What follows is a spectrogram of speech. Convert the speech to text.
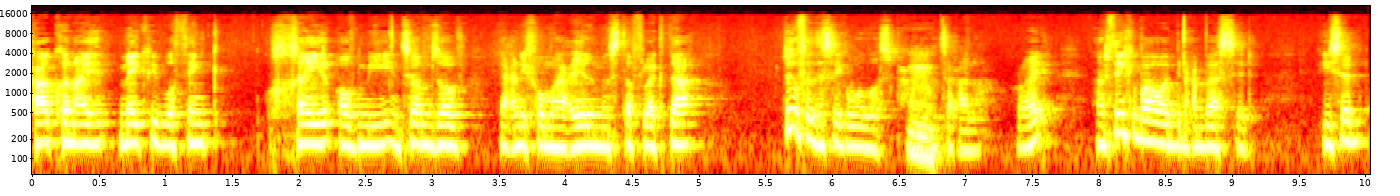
How can I make people think khair of me in terms of يعني for my ilm and stuff like that. Do it for the sake of Allah subhanahu wa ta'ala. Right? And think about what Ibn Abbas said. He said,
